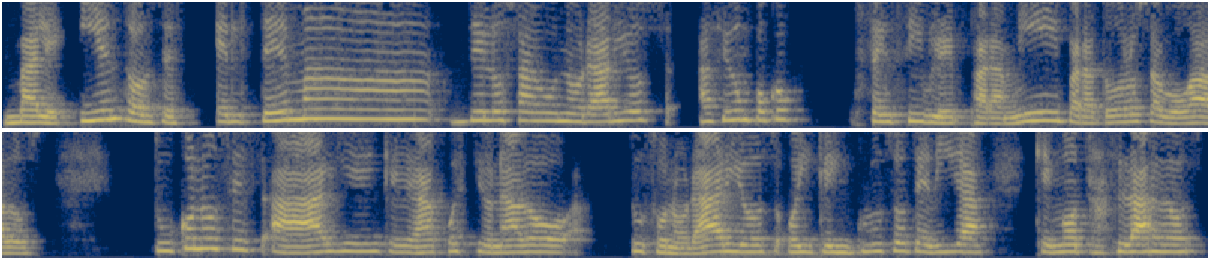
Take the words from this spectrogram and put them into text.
Vale, y entonces el tema de los honorarios ha sido un poco sensible para mí, para todos los abogados. ¿Tú conoces a alguien que ha cuestionado tus honorarios o que incluso te diga que en otros lados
